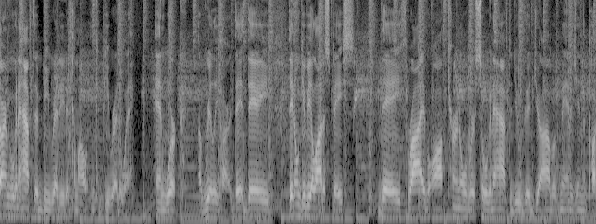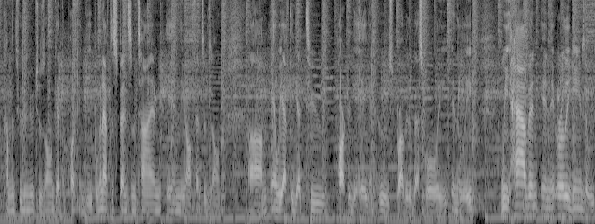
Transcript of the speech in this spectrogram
Army, we're going to have to be ready to come out and compete right away and work uh, really hard. They, they, they don't give you a lot of space. They thrive off turnovers, so we're going to have to do a good job of managing the puck coming through the neutral zone, get the puck in deep. We're going to have to spend some time in the offensive zone. Um, and we have to get to Parker Gahagen, who's probably the best goalie in the league. We haven't, in the early games that we've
